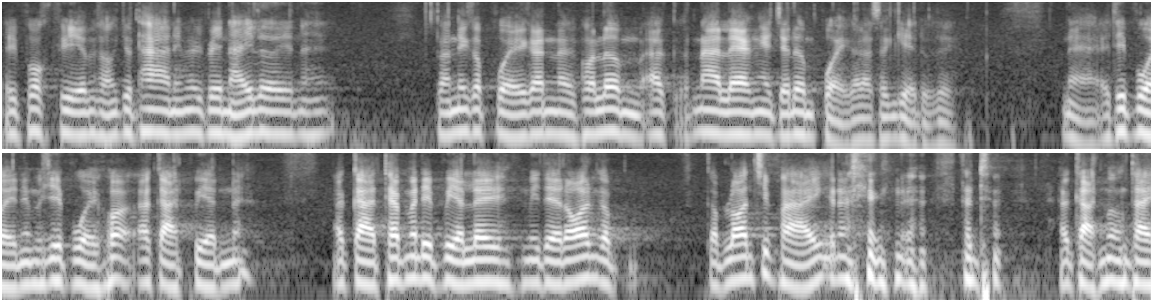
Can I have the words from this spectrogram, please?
ไอ้พวก PM 2.5 นี่ไม่ไปไหนเลยนะฮะตอนนี้ก็ป่วยกันเลยพอเริ่มหน้าแรงเนี่ยจะเริ่มป่วยกันแล้วสังเกตดูสิ นะไอ้ที่ป่วยเนี่ยไม่ใช่ป่วยเพราะอากาศเปลี่ยนนะอากาศแทบไม่ได้เปลี่ยนเลย มีแต่ร้อนกับกับร้อนชิบหายแค่นั้นเองนะอากาศเมืองไทย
